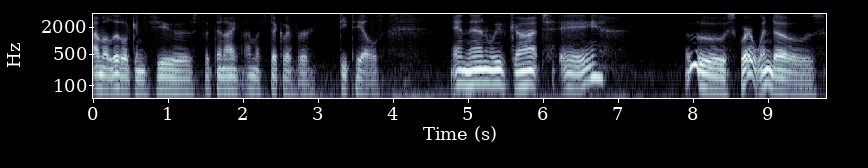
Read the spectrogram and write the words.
I'm a little confused, but then I, I'm a stickler for details. And then we've got a. Ooh, square windows.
